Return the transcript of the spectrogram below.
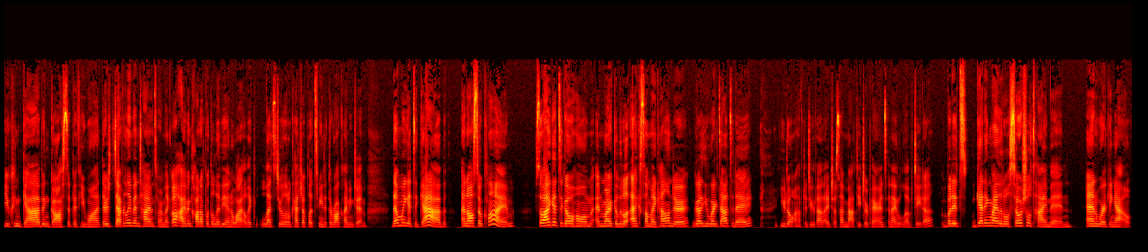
You can gab and gossip if you want. There's definitely been times where I'm like, oh, I haven't caught up with Olivia in a while. Like, let's do a little catch up. Let's meet at the rock climbing gym. Then we get to gab and also climb. So I get to go home and mark a little X on my calendar. Girl, you worked out today. You don't have to do that. I just have math teacher parents and I love data. But it's getting my little social time in and working out.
